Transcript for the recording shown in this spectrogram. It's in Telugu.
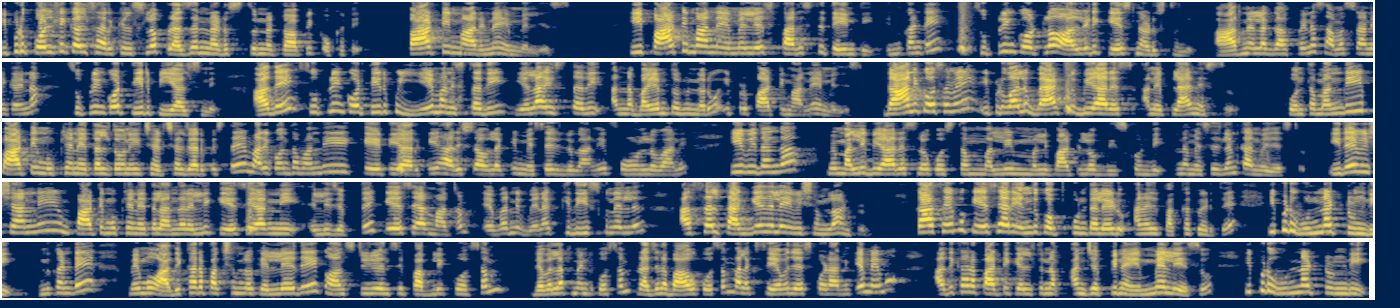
ఇప్పుడు పొలిటికల్ సర్కిల్స్లో ప్రజెంట్ నడుస్తున్న టాపిక్ ఒకటే పార్టీ మారిన ఎమ్మెల్యేస్ ఈ పార్టీ మారిన ఎమ్మెల్యేస్ పరిస్థితి ఏంటి? ఎందుకంటే సుప్రీంకోర్టులో ఆల్రెడీ కేసు నడుస్తుంది. ఆరు నెలలకు కాకపోయినా సంవత్సరానికైనా సుప్రీంకోర్టు తీర్పు ఇవ్వాల్సిందే అదే సుప్రీంకోర్టు తీర్పు ఏమనిస్తుంది? ఎలా ఇస్తుంది? అన్న భయంతో ఉన్నారు ఇప్పుడు పార్టీ మారిన ఎమ్మెల్యేస్ దానికోసమే ఇప్పుడు వాళ్ళు బ్యాక్ టు బీఆర్ఎస్ అనే ప్లాన్ ఇస్తారు కొంతమంది పార్టీ ముఖ్య నేతలతోని చర్చలు జరిపిస్తే మరి కొంతమంది కేటీఆర్కి హరీష్ రావులకి మెసేజ్లు కానీ ఫోన్లు కానీ ఈ విధంగా మేము మళ్ళీ బీఆర్ఎస్లోకి వస్తాం మళ్ళీ మిమ్మల్ని పార్టీలోకి తీసుకోండి అన్న మెసేజ్లను కన్వే చేస్తారు. ఇదే విషయాన్ని పార్టీ ముఖ్య నేతలు అందరు వెళ్ళి కేసీఆర్ని వెళ్ళి చెప్తే కేసీఆర్ మాత్రం ఎవరిని వెనక్కి తీసుకునేది లేదు అస్సలు తగ్గేదిలే ఈ విషయంలో అంటుండు. కాసేపు కేసీఆర్ ఎందుకు ఒప్పుకుంటలేడు అనేది పక్కకు పెడితే ఇప్పుడు ఉన్నట్టుండి ఎందుకంటే మేము అధికార పక్షంలోకి వెళ్ళేదే కాన్స్టిట్యుయెన్సీ పబ్లిక్ కోసం డెవలప్మెంట్ కోసం ప్రజల బావు కోసం వాళ్ళకి సేవ చేసుకోవడానికే మేము అధికార పార్టీకి వెళ్తున్నాం అని చెప్పిన ఎమ్మెల్యేస్ ఇప్పుడు ఉన్నట్టుండి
